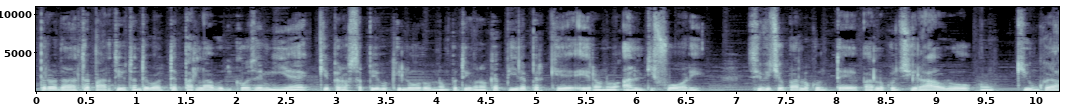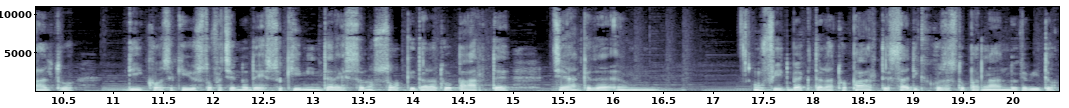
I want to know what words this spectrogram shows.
però dall'altra parte io tante volte parlavo di cose mie che però sapevo che loro non potevano capire perché erano al di fuori se invece io parlo con te, parlo con Ciraulo o con chiunque altro di cose che io sto facendo adesso che mi interessano, so che dalla tua parte c'è anche um, un feedback dalla tua parte, sai di che cosa sto parlando, capito?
